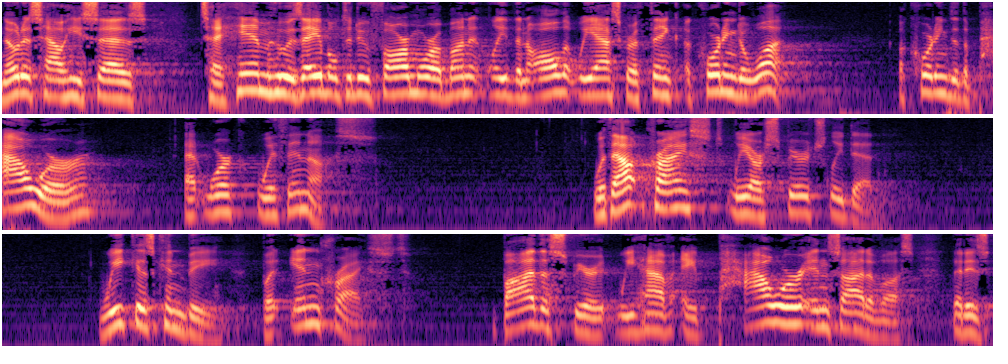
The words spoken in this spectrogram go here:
Notice how he says, to him who is able to do far more abundantly than all that we ask or think, according to what? According to the power at work within us. Without Christ, we are spiritually dead. Weak as can be, but in Christ, by the Spirit, we have a power inside of us that is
